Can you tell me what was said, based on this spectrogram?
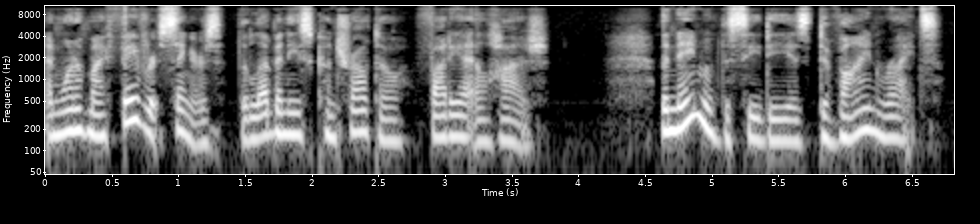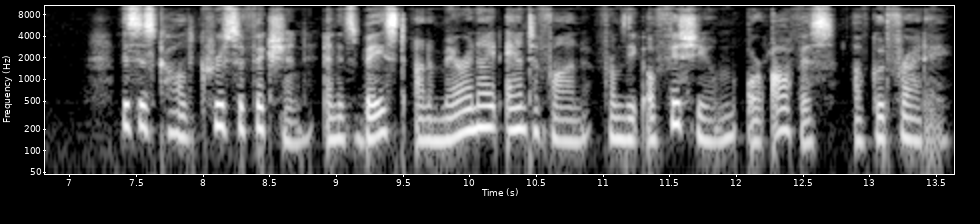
and one of my favorite singers, the Lebanese contralto Fadia El Haj. The name of the CD is Divine Rites. This is called Crucifixion and it's based on a Maronite antiphon from the officium or office of Good Friday.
